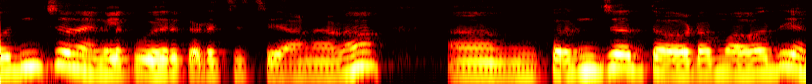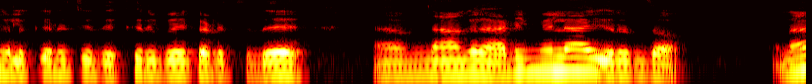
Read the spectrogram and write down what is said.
கொஞ்சம் எங்களுக்கு உயிர் கிடச்சிச்சு. ஆனாலும் கொஞ்சம் தோடமாவது எங்களுக்கு கிடைச்சது. கிருபே கிடச்சிது. நாங்கள் அடிமையிலாக இருந்தோம். ஏன்னா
